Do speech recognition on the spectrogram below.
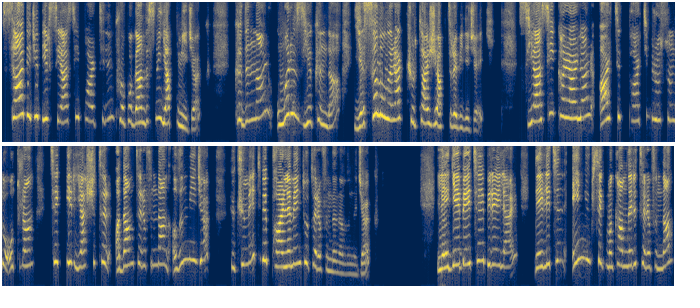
sadece bir siyasi partinin propagandasını yapmayacak kadınlar umarız yakında yasal olarak kürtaj yaptırabilecek. Siyasi kararlar artık parti bürosunda oturan tek bir yaşlı tar adam tarafından alınmayacak, hükümet ve parlamento tarafından alınacak. LGBT bireyler devletin en yüksek makamları tarafından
